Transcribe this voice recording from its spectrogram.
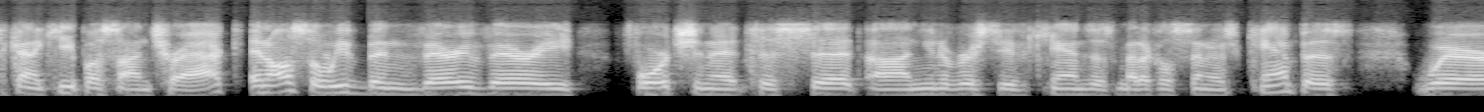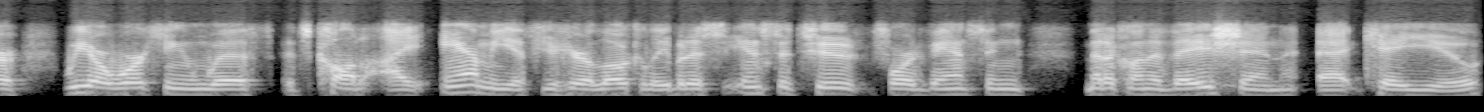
to kind of keep us on track. And also, we've been very, very fortunate to sit on University of Kansas Medical Center's campus where we are working with, it's called IAMI if you're here locally, but Institute for Advancing Medical Innovation at KU.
